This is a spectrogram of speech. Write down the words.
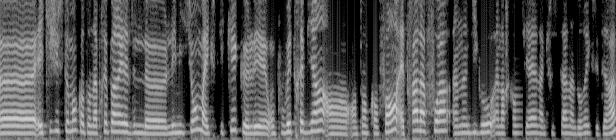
euh, et qui justement, quand on a préparé l'émission, m'a expliqué que les, on pouvait très bien en, en tant qu'enfant être à la fois un indigo, un arc-en-ciel, un cristal, un doré, etc.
